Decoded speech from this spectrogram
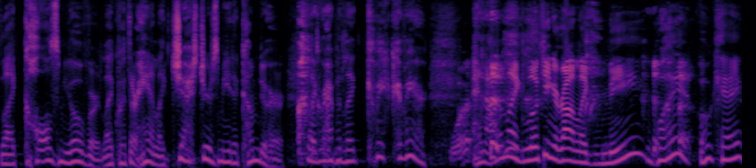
like calls me over, like with her hand, like gestures me to come to her, like rapid, like come here, come here. What? And I'm like looking around, like me, what? Okay.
